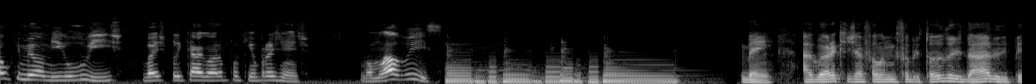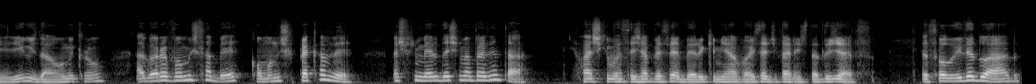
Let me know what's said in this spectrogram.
o que meu amigo Luiz vai explicar agora um pouquinho pra gente. Vamos lá, Luiz? Bem, agora que já falamos sobre todos os dados e perigos da Omicron, agora vamos saber como nos precaver. Mas primeiro deixa eu me apresentar. Eu acho que vocês já perceberam que minha voz está diferente da do Jefferson. Eu sou Luiz Eduardo,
